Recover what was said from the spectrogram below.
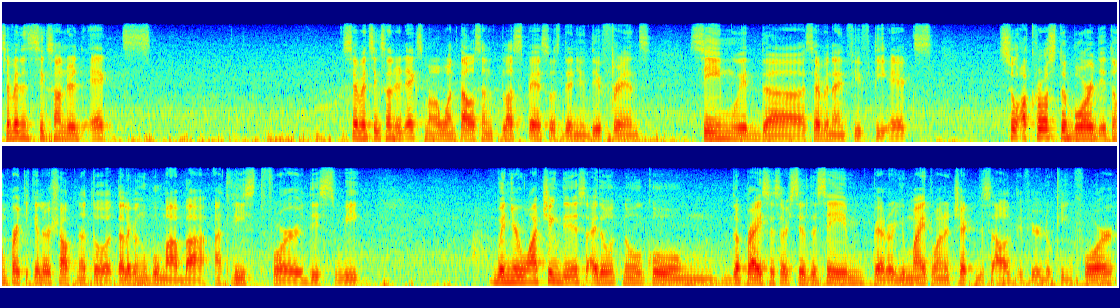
7600X, 7600X, mga 1,000 plus pesos din yung difference. Same with the 7950X. So across the board, itong particular shop na to talagang bumaba at least for this week. When you're watching this, I don't know kung the prices are still the same, pero you might want to check this out if you're looking for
